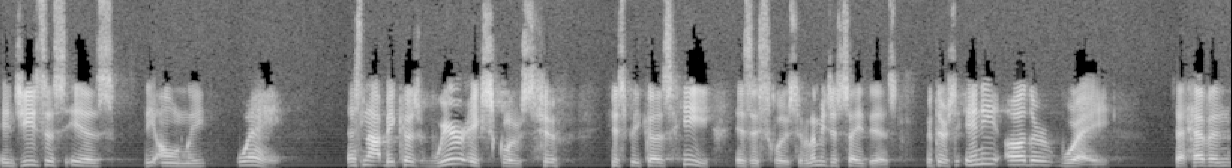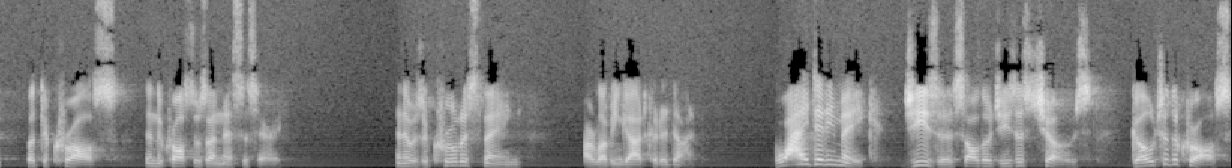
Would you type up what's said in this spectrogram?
And Jesus is the only way. That's not because we're exclusive, it's because He is exclusive. Let me just say this if there's any other way to heaven but the cross, then the cross was unnecessary. And it was the cruelest thing our loving God could have done. Why did He make Jesus, although Jesus chose, go to the cross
